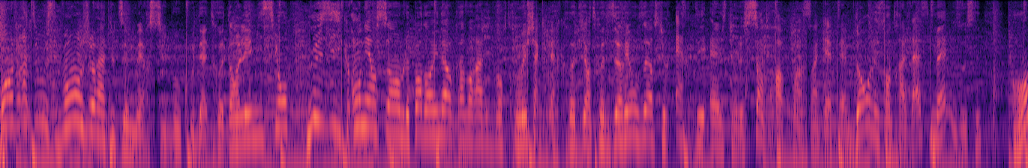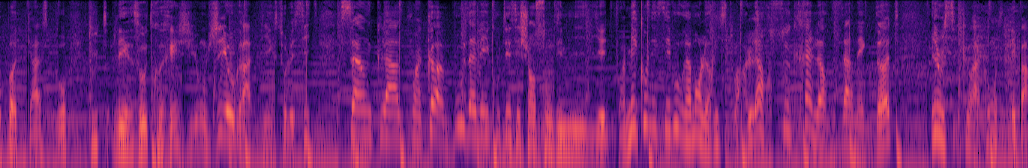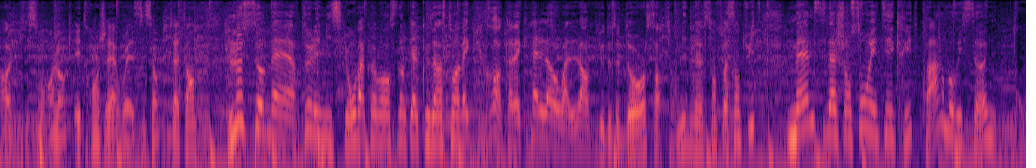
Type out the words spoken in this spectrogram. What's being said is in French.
Bonjour à tous, bonjour à toutes et merci beaucoup d'être dans l'émission Musique. On est ensemble pendant une heure, vraiment ravi de vous retrouver chaque mercredi entre 10h et 11h sur RDL sur le 103.5 FM dans le centre Alsace, mais aussi en podcast pour toutes les autres régions géographiques sur le site soundcloud.com. Vous avez écouté ces chansons des milliers de fois, mais connaissez-vous vraiment leur histoire, leurs secrets, leurs anecdotes? Et aussi que racontent les paroles qui sont en langue étrangère. Voici sans plus attendre le sommaire de l'émission. On va commencer dans quelques instants avec du rock, avec Hello I Love You de The Doors, sorti en 1968, même si la chanson a été écrite par Morrison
